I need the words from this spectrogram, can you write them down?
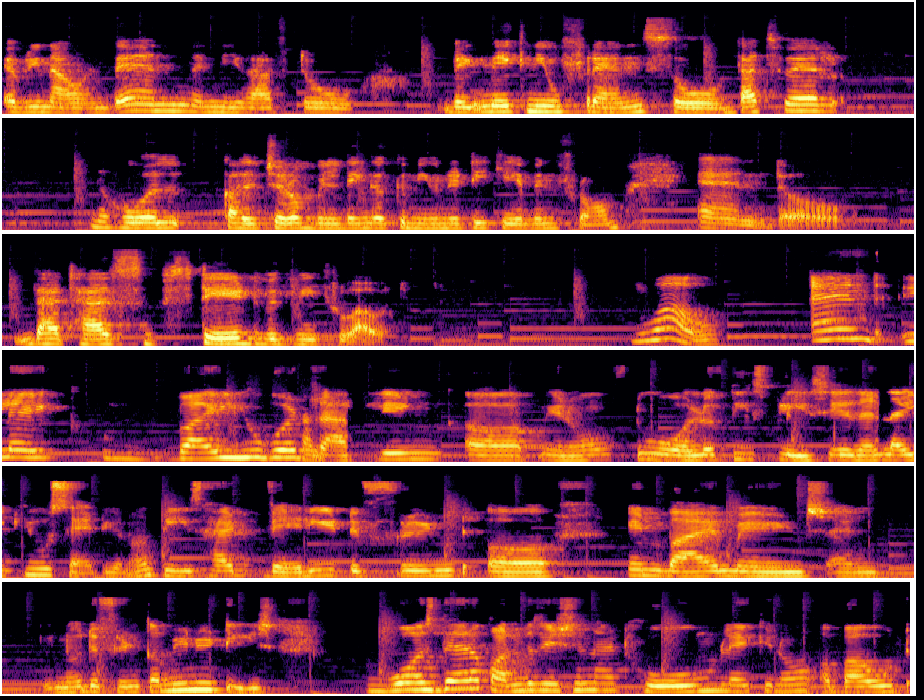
every now and then and you have to make new friends. So that's where the whole culture of building a community came in from and uh, that has stayed with me throughout. Wow. And like while you were traveling uh, you know to all of these places and like you said you know these had very different uh, environments and you know different communities was there a conversation at home like you know about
